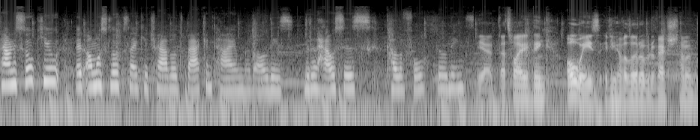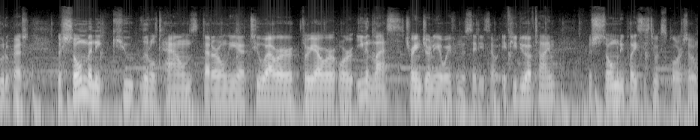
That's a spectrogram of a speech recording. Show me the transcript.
Town is so cute. It almost looks like you traveled back in time with all these little houses, colorful buildings. Yeah, that's why I think always, if you have a little bit of extra time in Budapest, there's so many cute little towns that are only a two hour, three hour, or even less train journey away from the city. So if you do have time, there's so many places to explore. So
